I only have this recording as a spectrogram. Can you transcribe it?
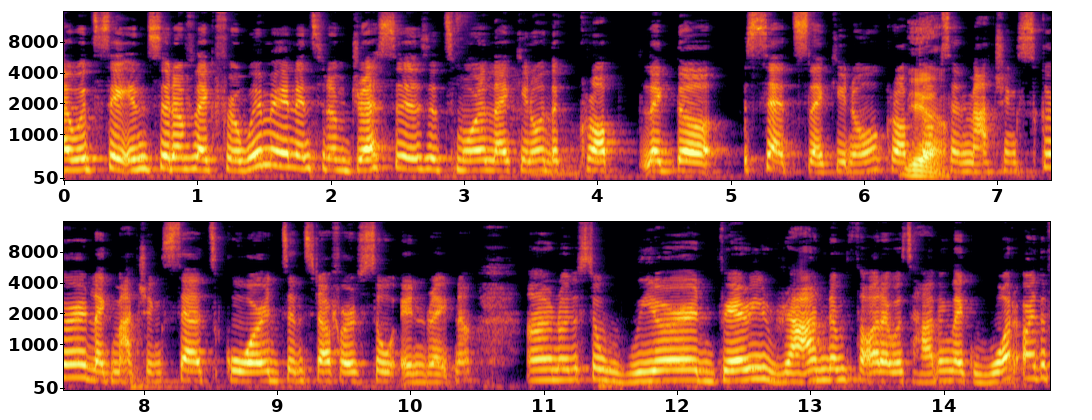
I would say instead of like for women, instead of dresses, it's more like you know the crop, like the sets, like you know crop Yeah. tops and matching skirt, like matching sets, cords and stuff are so in right now. I don't know, just a weird, very random thought I was having. Like, what are the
